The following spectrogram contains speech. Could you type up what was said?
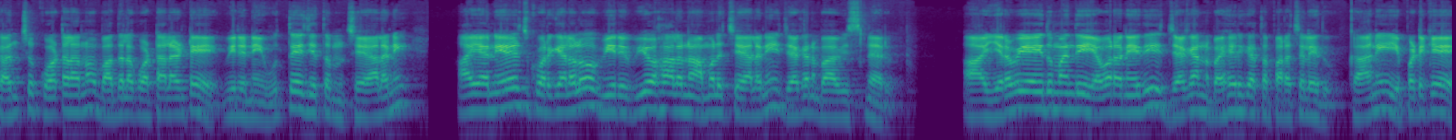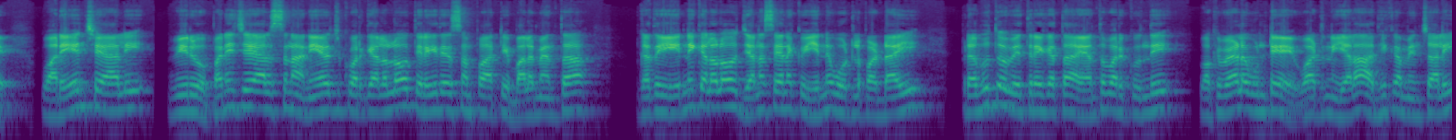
కంచు కోటలను బద్దలు కొట్టాలంటే వీరిని ఉత్తేజితం చేయాలని ఆయా నియోజకవర్గాలలో వీరి వ్యూహాలను అమలు చేయాలని జగన్ భావిస్తున్నారు. ఆ ఇరవై ఐదు మంది ఎవరనేది జగన్ బహిర్గత పరచలేదు కానీ ఇప్పటికే వారు ఏం చేయాలి? వీరు పని చేయాల్సిన నియోజకవర్గాలలో తెలుగుదేశం పార్టీ బలమెంత? గత ఎన్నికలలో జనసేనకు ఎన్ని ఓట్లు పడ్డాయి? ప్రభుత్వ వ్యతిరేకత ఎంతవరకు ఉంది? ఒకవేళ ఉంటే వాటిని ఎలా అధిగమించాలి?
